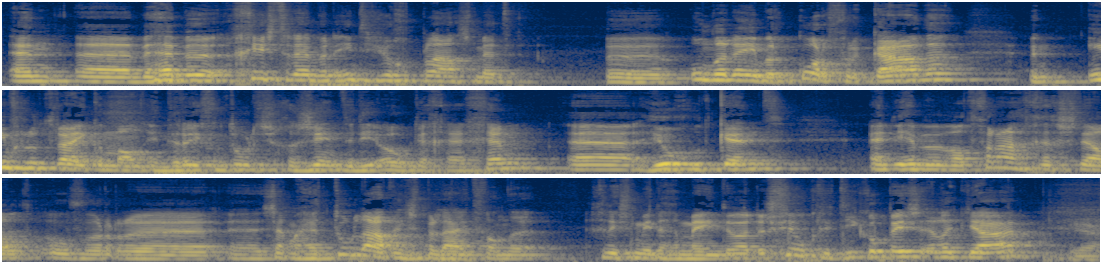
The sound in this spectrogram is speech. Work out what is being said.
En we hebben, gisteren hebben we een interview geplaatst met eh, ondernemer Cor Verkade. Een invloedrijke man in de reformatorische gezinten die ook de GGM eh, heel goed kent. En die hebben wat vragen gesteld over eh, zeg maar het toelatingsbeleid van de gereformeerde gemeente. Waar dus veel kritiek op is elk jaar. Ja.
